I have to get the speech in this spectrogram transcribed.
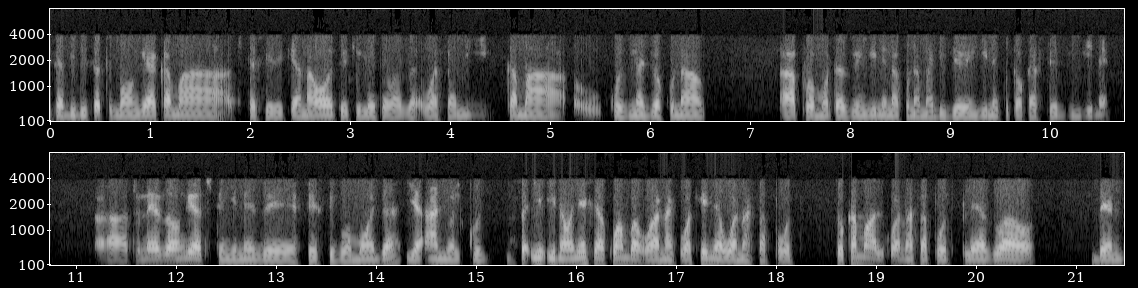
itabidi sasa tumeongea kama tutashirikiana wote tulete wasanii kama najua kuna uh, promoters wengine na kuna madj wengine kutoka state zingine. Uh, tunaweza ongea tutengeneze festival moja ya annual cause, inaonyesha kwamba wakenya wana support. So kama walikuwa wana support players wao then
